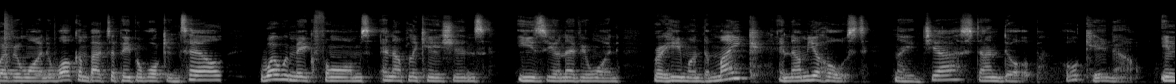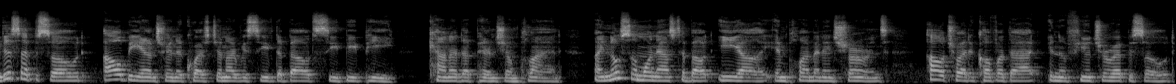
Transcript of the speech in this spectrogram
everyone, and welcome back to Paperwork Intel, where we make forms and applications easy on everyone. Rahim on the mic, and I'm your host. Naija, stand up. Okay, now. In this episode, I'll be answering a question I received about CPP, Canada Pension Plan. I know someone asked about EI, employment insurance. I'll try to cover that in a future episode.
